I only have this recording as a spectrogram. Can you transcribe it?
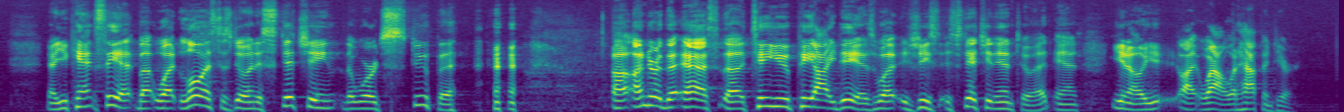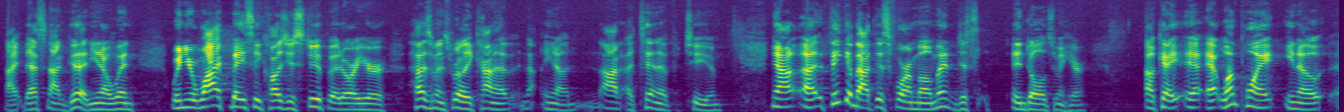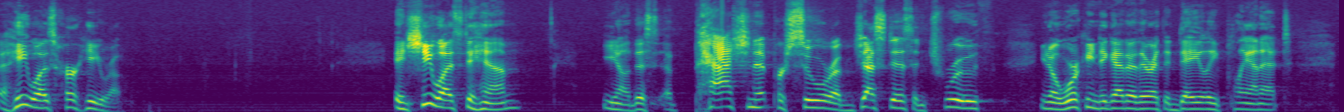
Now, you can't see it, but what Lois is doing is stitching the word stupid uh, under the S, uh, T U P I D is what she's stitching into it. And, you know, you, like, wow, what happened here? that's not good. You know, when, when your wife basically calls you stupid or your husband's really kind of, you know, not attentive to you. Now, uh, think about this for a moment. Just indulge me here. Okay, at one point, you know, he was her hero. And she was to him, you know, this uh, passionate pursuer of justice and truth, you know, working together there at the Daily Planet.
